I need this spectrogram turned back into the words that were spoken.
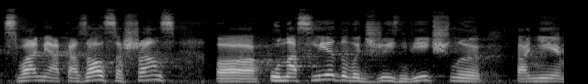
с вами оказался шанс э, унаследовать жизнь вечную, а не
